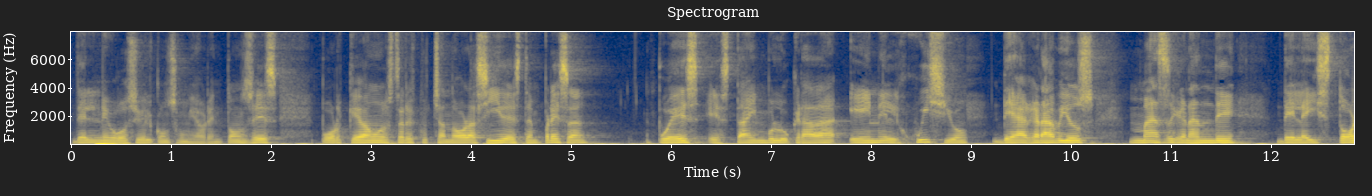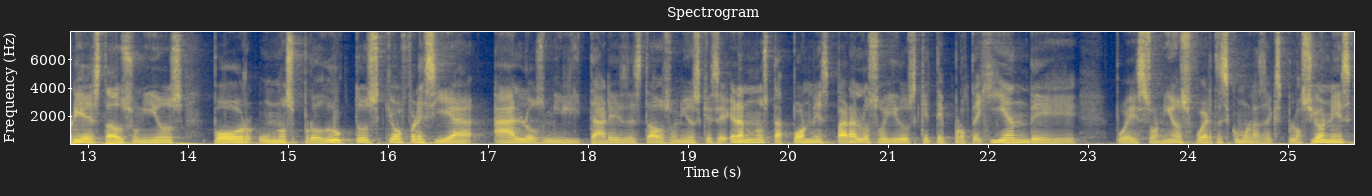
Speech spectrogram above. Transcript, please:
del negocio del consumidor. Entonces, ¿por qué vamos a estar escuchando ahora sí de esta empresa? pues está involucrada en el juicio de agravios más grande de la historia de Estados Unidos por unos productos que ofrecía a los militares de Estados Unidos que eran unos tapones para los oídos que te protegían de pues sonidos fuertes como las explosiones,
